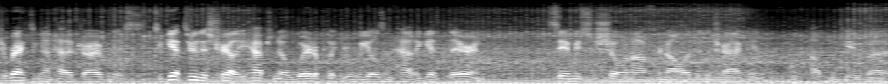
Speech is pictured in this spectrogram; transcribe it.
directing on how to drive this. To get through this trail, you have to know where to put your wheels and how to get there. And Sammy's just showing off her knowledge of the track and helping give uh,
